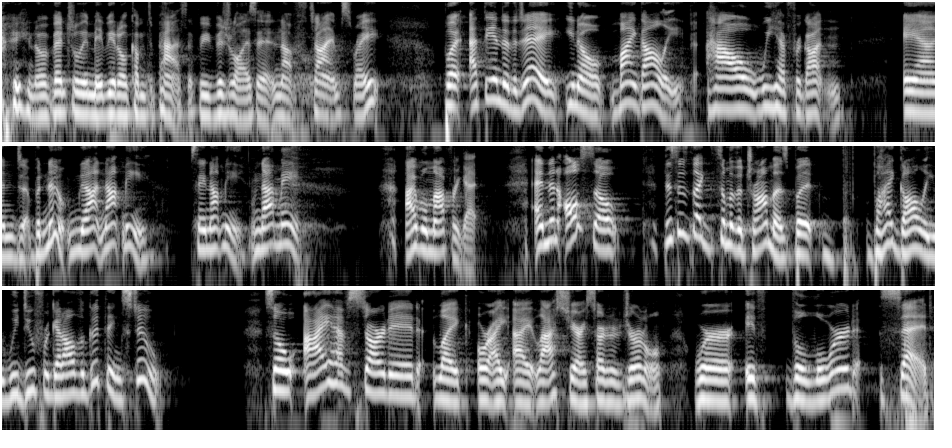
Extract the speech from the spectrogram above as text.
you know eventually maybe it'll come to pass if we visualize it enough times, right? But at the end of the day, you know, my golly, how we have forgotten. And but no, not not me. Say not me. Not me. I will not forget. And then also, this is like some of the traumas, but by golly, we do forget all the good things too. So I have started like, or I, I last year I started a journal where if the Lord said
